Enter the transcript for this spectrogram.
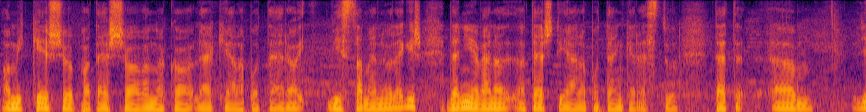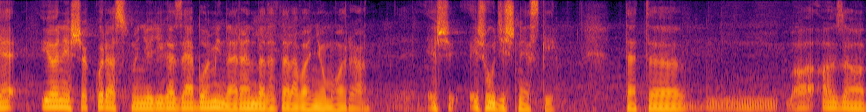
amik később hatással vannak a lelki állapotára, visszamenőleg is, de nyilván a, a testi állapotán keresztül. Tehát um, ugye jön, és akkor azt mondja, hogy igazából minden rendben, de tele van nyomorral. És, és úgy is néz ki. Tehát az a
